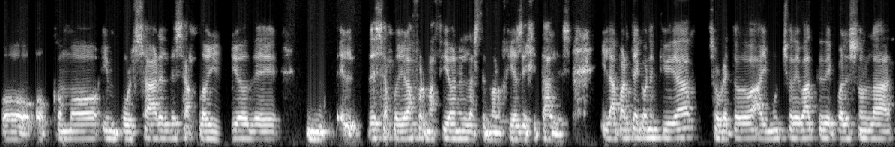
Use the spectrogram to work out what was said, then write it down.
o, cómo impulsar el desarrollo de el desarrollo de la formación en las tecnologías digitales. Y la parte de conectividad, sobre todo, hay mucho debate de cuáles son las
